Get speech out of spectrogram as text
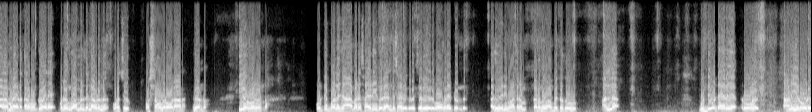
അത് നമ്മുടെ ഇടത്തറമുക്ക് വരെ മുരുകൻകോ അമ്പലത്തിന്റെ അവിടുന്ന് കുറച്ച് പ്രശ്നമുള്ള റോഡാണ്. ഇത് കണ്ടോ? ഈ റോഡ് കണ്ടോ? പൊട്ടിപ്പള്ളി ഞാൻ ഇവിടെ സൈഡിൽ കൂടെ രണ്ട് സൈഡിൽ കൂടെ ചെറിയൊരു കോൺക്രീറ്റ് ഉണ്ട്. അതുവഴി മാത്രം കടന്നു പോകാൻ പറ്റത്തുള്ളൂ. നല്ല ബുദ്ധിമുട്ടേറിയ റോഡ് ആണ് ഈ റോഡ്.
